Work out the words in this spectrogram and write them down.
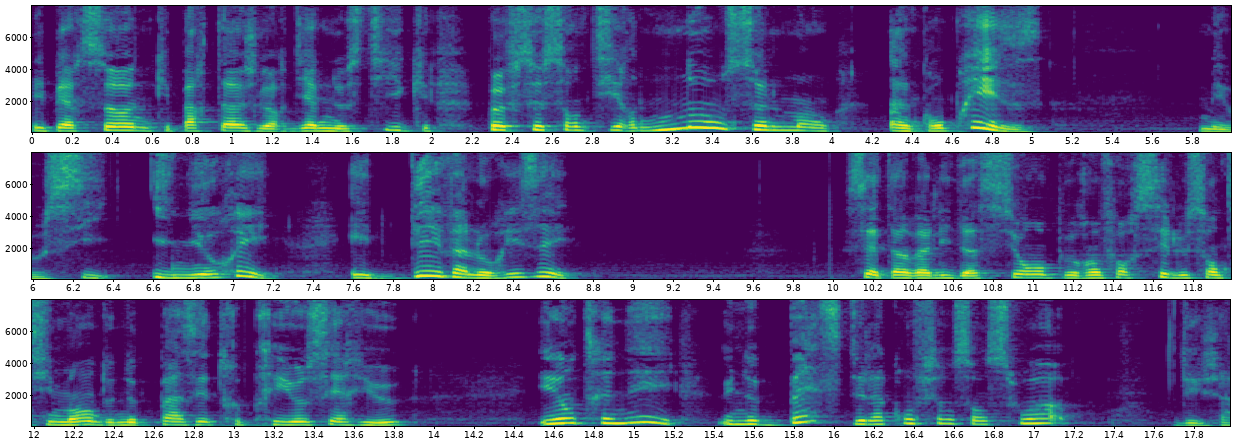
Les personnes qui partagent leur diagnostic peuvent se sentir non seulement incomprises, mais aussi ignorées et dévalorisées. Cette invalidation peut renforcer le sentiment de ne pas être pris au sérieux et entraîner une baisse de la confiance en soi déjà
